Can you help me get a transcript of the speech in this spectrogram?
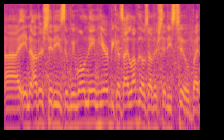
uh, in other cities that we won't name here because I love those other cities too. But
